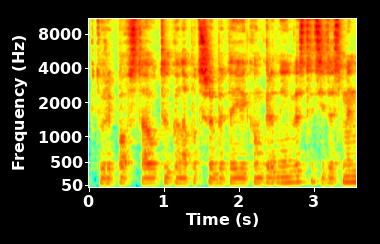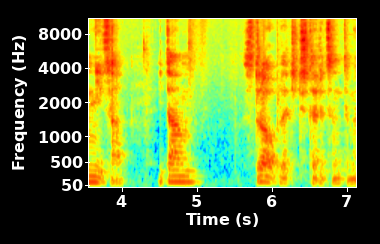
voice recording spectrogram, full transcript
który powstał tylko na potrzeby tej konkretnej inwestycji, to jest Mennica. I tam strop leci 4 cm.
